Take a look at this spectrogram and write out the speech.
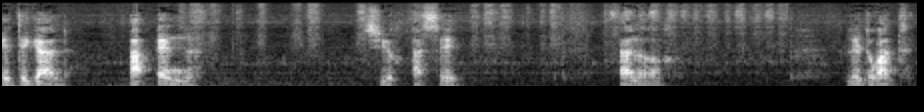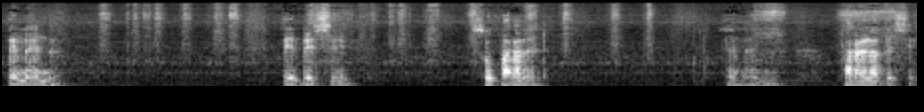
est égal à n sur AC, alors les droites MN et BC sont parallèles. MN parallèle à BC.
